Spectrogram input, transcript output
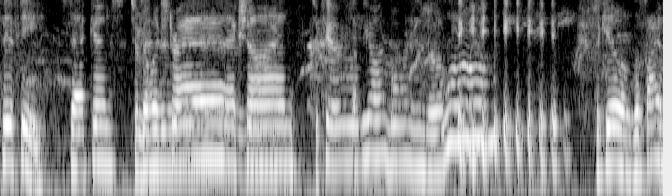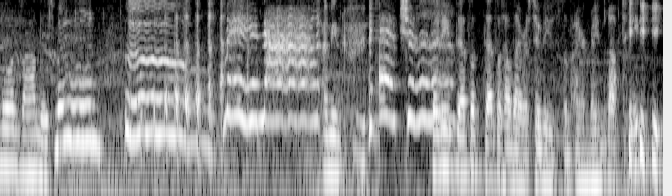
50 seconds To till extraction. To kill the unborn in the womb. to kill the cyborgs on this moon. Midnight. I mean, action. They need that's what that's what Helldivers 2 needs is an Iron Maiden update.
